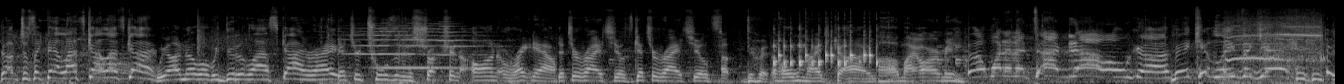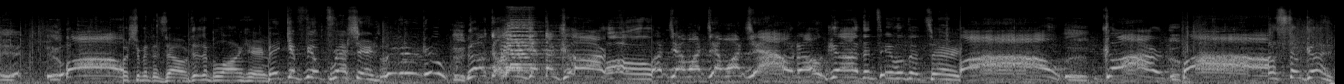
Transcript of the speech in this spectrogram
Yup, just like that. Last guy, last guy. We all know what we do to the last guy, right? Get your tools of destruction on right now. Get your riot shields. Get your riot shields. Up, do it. Oh my god. Oh, my army. Oh, one at a time. No. Oh god. Make him leave the game. oh. Push him in the zone. Doesn't belong here. Make him feel pressured. Look at him go. No, don't let him get the car. Uh oh. Watch out, watch out, watch out. Oh god, the tables have turned. Oh, car. Oh. I'm still good.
